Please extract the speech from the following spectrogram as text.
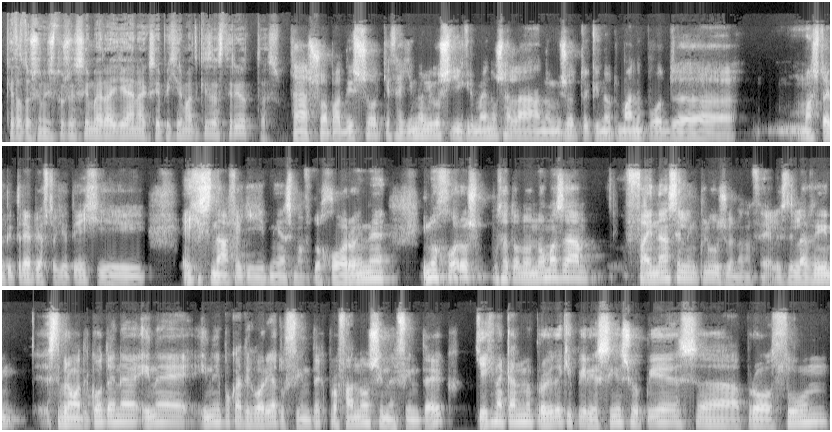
και θα το συνιστούσε σήμερα για έναρξη επιχειρηματικής δραστηριότητας; Θα σου απαντήσω και θα γίνω λίγο συγκεκριμένος, αλλά νομίζω ότι το κοινό του MoneyPod ε, μας το επιτρέπει αυτό γιατί έχει, έχει συνάφεια και γυμνίαση με αυτό το χώρο. Είναι, είναι ο χώρος που θα τον ονόμαζα financial inclusion, αν θέλεις. Δηλαδή, στην πραγματικότητα είναι, είναι, είναι υποκατηγορία του fintech. Προφανώς είναι fintech και έχει να κάνει με προϊόντα και υπηρεσίες οι οποίες ε, προωθούν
